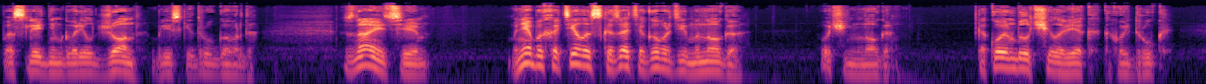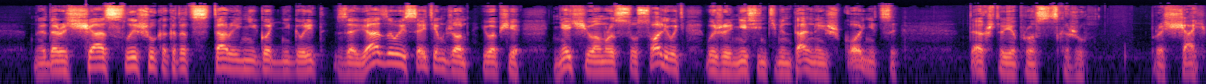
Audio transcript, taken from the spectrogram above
Последним говорил Джон, близкий друг Говарда. «Знаете, мне бы хотелось сказать о Говарде много, очень много. Какой он был человек, какой друг. Но я даже сейчас слышу, как этот старый негодник говорит, «Завязывай с этим, Джон, и вообще нечего вам рассусоливать, вы же не сентиментальные школьницы». Так что я просто скажу «Прощай»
